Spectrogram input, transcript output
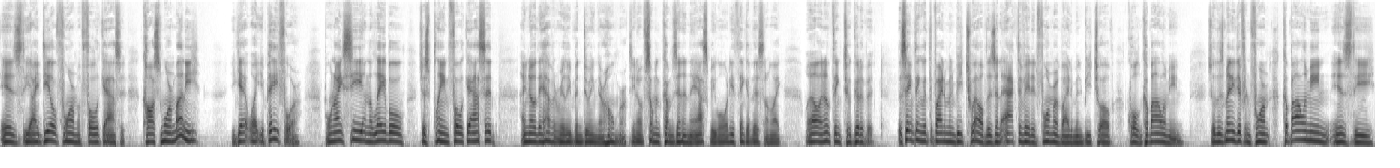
is the ideal form of folic acid. Costs more money, you get what you pay for. But when I see on the label just plain folic acid, I know they haven't really been doing their homework. You know, if someone comes in and they ask me, well, what do you think of this? And I'm like, well, I don't think too good of it. The same thing with the vitamin B12. There's an activated form of vitamin B12 called cobalamin. So there's many different forms. Cobalamin is the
